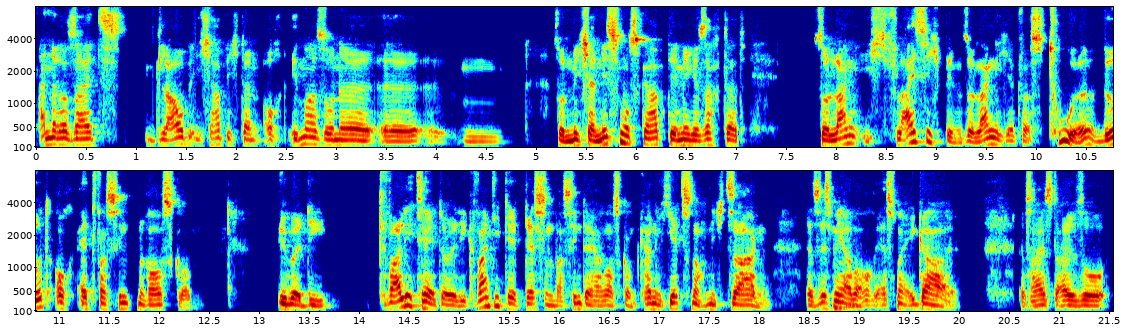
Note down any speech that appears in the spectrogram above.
Andererseits glaube ich, habe ich dann auch immer so eine äh, ähm, so einen Mechanismus gehabt, der mir gesagt hat, solange ich fleißig bin, solange ich etwas tue, wird auch etwas hinten rauskommen. Über die Qualität oder die Quantität dessen, was hinterher rauskommt, kann ich jetzt noch nicht sagen. Das ist mir aber auch erstmal egal. Das heißt also,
